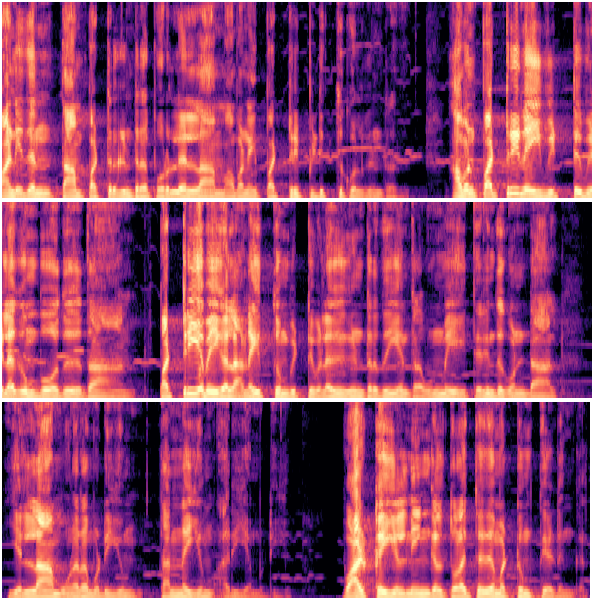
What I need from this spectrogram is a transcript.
மனிதன் தாம் பற்றுகின்ற பொருளெல்லாம் அவனை பற்றி பிடித்து கொள்கின்றது. அவன் பற்றினை விட்டு விலகும்போது தான் பற்றியவைகள் அனைத்தும் விட்டு விலகுகின்றது என்ற உண்மையை தெரிந்து கொண்டால் எல்லாம் உணர முடியும் தன்னையும் அறிய முடியும். வாழ்க்கையில் நீங்கள் தொலைத்ததை மட்டும் தேடுங்கள்.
